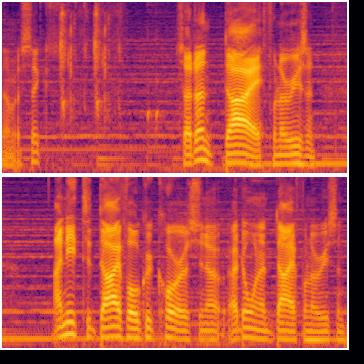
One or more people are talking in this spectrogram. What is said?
Number six. So I don't die for no reason. I need to die for a good chorus, you know. I don't want to die for no reason.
